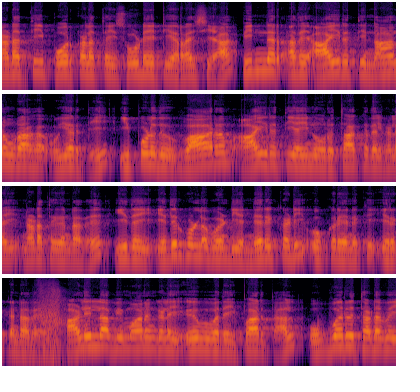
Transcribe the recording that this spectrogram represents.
நடத்தி போர்க்களத்தை சூடேற்றிய ரஷ்யா பின்னர் அதை ஆயிரத்தி நானூறாக உயர்த்தி இப்பொழுது வாரம் ஆயிரத்தி ஐநூறு தாக்குதல்களை நடத்துகின்றது. இதை எதிர்கொள்ள வேண்டிய நெருக்கடி உக்ரைனுக்கு இருக்கின்றது. ஆளில்லா விமானங்களை ஏவுவதை பார்த்தால் ஒவ்வொரு தடவை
